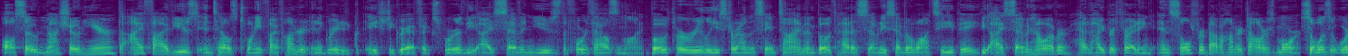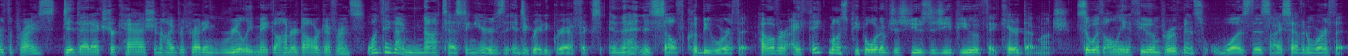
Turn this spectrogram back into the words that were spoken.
Also, not shown here, the i5 used Intel's 2500 integrated HD graphics, where the i7 used the 4000 line. Both were released around the same time, and both had a 77 watt TDP. The i7, however, had hyperthreading and sold for about $100 more. So was it worth the price? Did that extra cash and hyperthreading really make a $100 difference? One thing I'm not testing here is the integrated graphics, and that in itself could be worth it. However, I think most people would have just used a GPU if they cared that much. So with only a few improvements, was this i7 worth it?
